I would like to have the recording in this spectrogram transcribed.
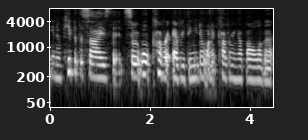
you know, keep it the size that so it won't cover everything. You don't want it covering up all of it.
